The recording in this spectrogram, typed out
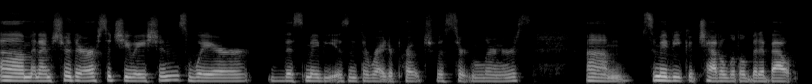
um, and i'm sure there are situations where this maybe isn't the right approach with certain learners um, so maybe you could chat a little bit about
